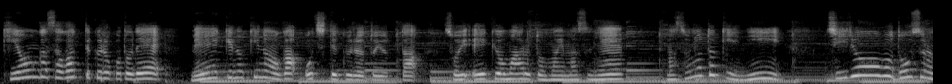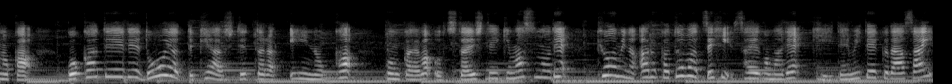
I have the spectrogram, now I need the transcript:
気温が下がってくることで免疫の機能が落ちてくるといったそういう影響もあると思いますね、まあ、その時に治療をどうするのかご家庭でどうやってケアしていったらいいのか今回はお伝えしていきますので興味のある方は是非最後まで聞いてみてください。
